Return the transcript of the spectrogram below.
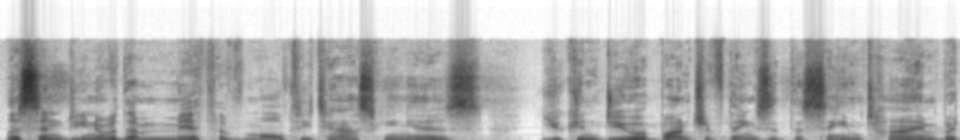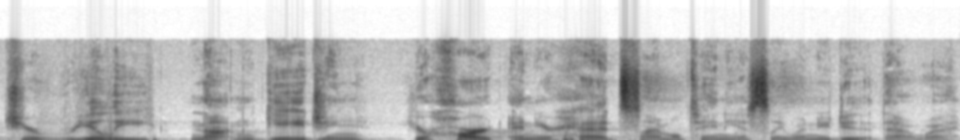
listen do you know what the myth of multitasking is you can do a bunch of things at the same time but you're really not engaging your heart and your head simultaneously when you do it that way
